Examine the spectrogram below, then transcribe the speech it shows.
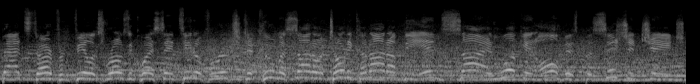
Bad start from Felix Rosenqvist, Santino Ferrucci, Takuma Sato, and Tony Kanaan up the inside. Look at all his position change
